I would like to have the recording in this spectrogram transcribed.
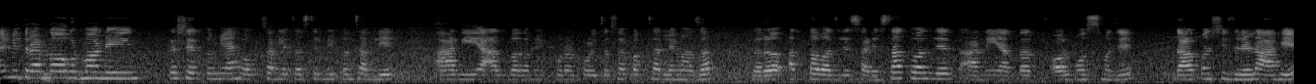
हाय मित्रांनो गुड मॉर्निंग कसे आहेत तुम्ही? आय होप चांगलेच असतील. मी पण चांगली आहे. आणि आज बघा मी पुरणपोळीचा स्वयंपाक चाललाय माझा. तर आत्ता वाजले साडेसात वाजलेत आणि आता ऑलमोस्ट म्हणजे डाळ पण शिजलेला आहे.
